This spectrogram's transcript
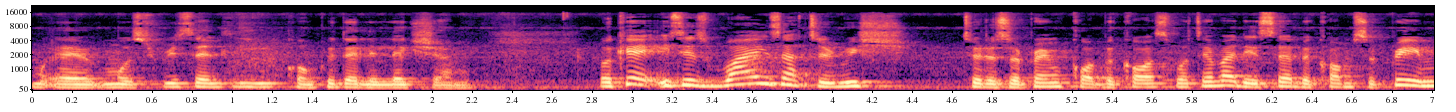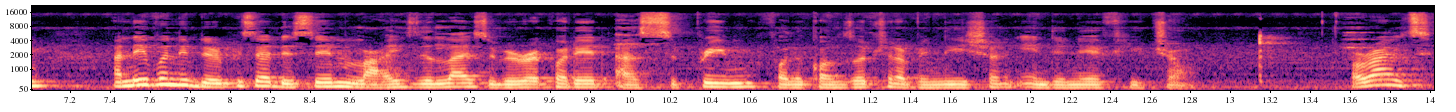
uh, most recently concluded election. Okay, it is wiser to reach to the Supreme Court because whatever they say becomes supreme, and even if they repeated the same lies, the lies will be recorded as supreme for the consumption of a nation in the near future. Alright,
